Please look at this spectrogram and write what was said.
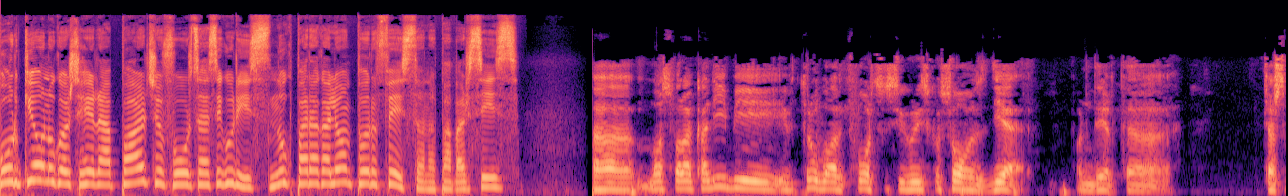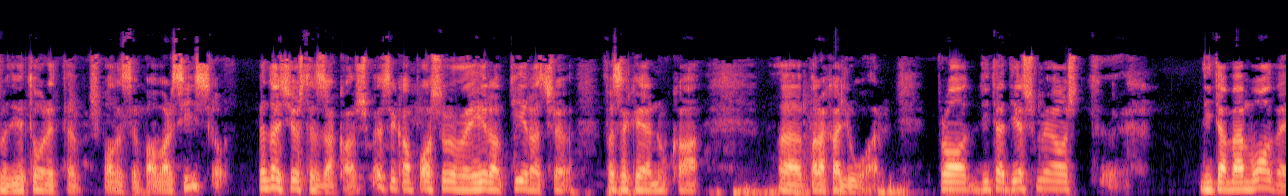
Por kjo nuk është hera e parë që Forca e Sigurisë nuk parakalon për Festën e Pavarësisë. Mos parakalimi i trupave të Forcës së Sigurisë së Kosovës dje për nder të gjashtëmbëdhjetë vjetorit të Shpalljes së Pavarësisë, mendoj që është e zakonshme, se ka pasur edhe hera të tjera që FSK-ja nuk ka parakaluar. Pra, dita e djeshme është Dita ma e madhe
